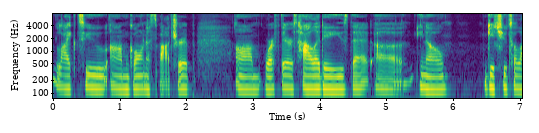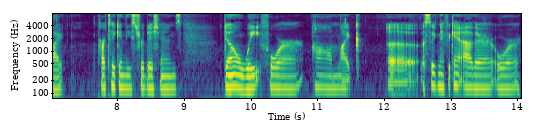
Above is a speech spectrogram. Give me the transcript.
like to um, go on a spa trip, um, or if there's holidays that uh, you know get you to like partake in these traditions, don't wait for um, like a, a significant other or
